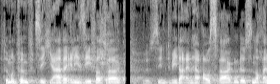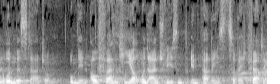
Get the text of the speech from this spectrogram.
55 Jahre Élysée-Vertrag sind weder ein herausragendes noch ein rundes Datum, um den Aufwand hier und anschließend in Paris zu rechtfertigen.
